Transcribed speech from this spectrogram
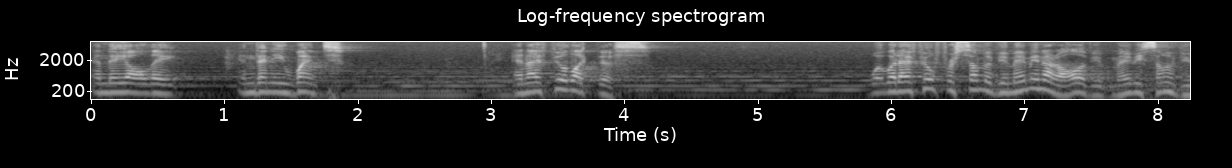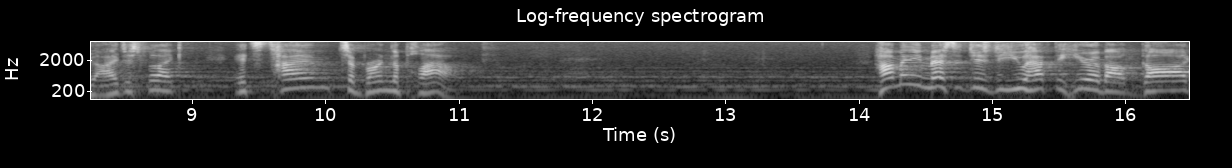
and they all ate. And then he went. And I feel like this. What, what I feel for some of you, maybe not all of you, maybe some of you, I just feel like it's time to burn the plow. How many messages do you have to hear about God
